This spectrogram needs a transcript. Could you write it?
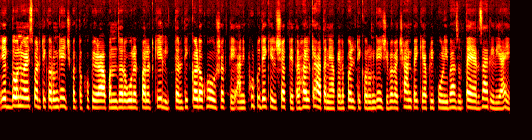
एक दोन वेळेस पलटी करून घ्यायची फक्त खूप वेळा आपण जर उलटपालट केली तर ती कडक होऊ शकते आणि फुटू देखील शकते. तर हलक्या हाताने आपल्याला पलटी करून घ्यायची. बघा छानपैकी आपली पोळी भाजून तयार झालेली आहे.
